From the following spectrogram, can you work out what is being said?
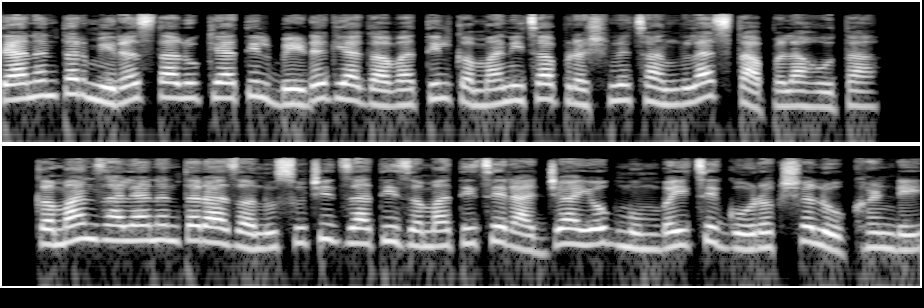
त्यानंतर मिरज तालुक्यातील बेडग या गावातील कमानीचा प्रश्न चांगलाच तापला होता. कमान झाल्यानंतर आज अनुसूचित जाती जमातीचे राज्य आयोग मुंबईचे गोरक्ष लोखंडे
